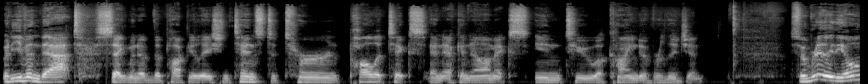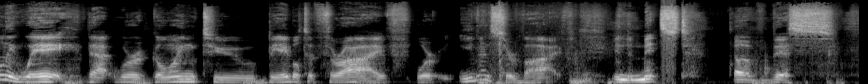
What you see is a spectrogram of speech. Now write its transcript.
but even that segment of the population tends to turn politics and economics into a kind of religion. So really the only way that we're going to be able to thrive or even survive in the midst of this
